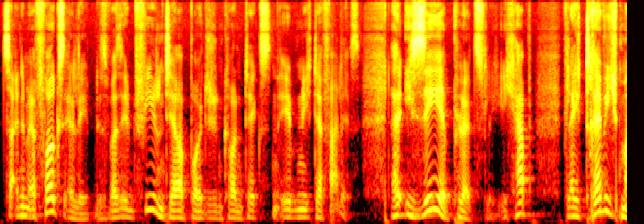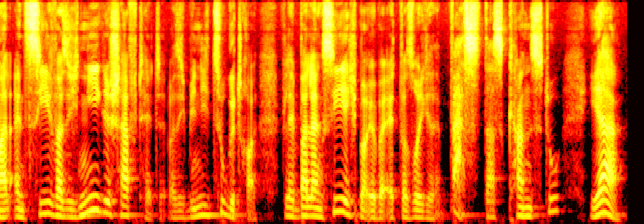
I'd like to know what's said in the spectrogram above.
zu einem Erfolgserlebnis, was in vielen therapeutischen Kontexten eben nicht der Fall ist. Ich sehe plötzlich, ich habe, vielleicht treffe ich mal ein Ziel, was ich nie geschafft hätte, was ich mir nie zugetraut. Vielleicht balanciere ich mal über etwas, ich sage, was, das kannst du? Ja.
